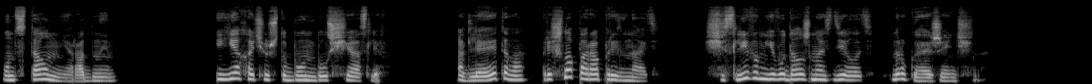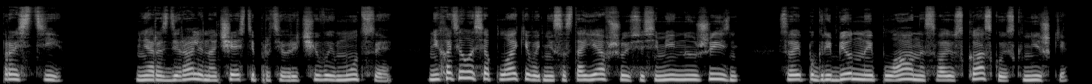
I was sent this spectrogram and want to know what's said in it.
Он стал мне родным. И я хочу, чтобы он был счастлив. А для этого пришла пора признать. Счастливым его должна сделать другая женщина. Прости. Меня раздирали на части противоречивые эмоции. Мне хотелось оплакивать несостоявшуюся семейную жизнь, свои погребенные планы, свою сказку из книжки.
